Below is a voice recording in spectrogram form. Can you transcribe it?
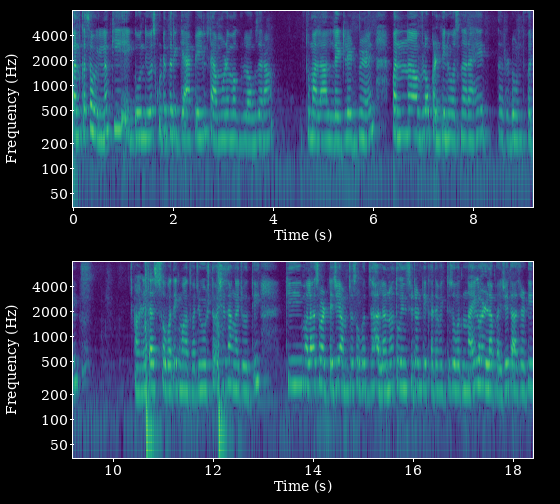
पण कसं होईल ना की एक दोन दिवस कुठेतरी गॅप येईल त्यामुळे मग व्लॉग जरा तुम्हाला लेट लेट मिळेल. पण व्लॉग कंटिन्यू असणार आहे तर डोंट वरी आणि त्याचसोबत एक महत्त्वाची गोष्ट अशी सांगायची होती की मला असं वाटते जे आमच्यासोबत झालं ना तो इन्सिडेंट एखाद्या व्यक्तीसोबत नाही घडला पाहिजे. त्यासाठी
